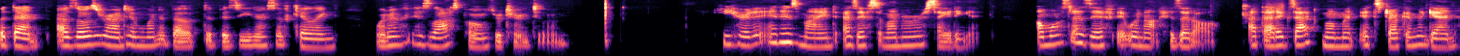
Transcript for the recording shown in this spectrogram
But then, as those around him went about the busyness of killing, one of his last poems returned to him. He heard it in his mind as if someone were reciting it, almost as if it were not his at all. At that exact moment it struck him again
